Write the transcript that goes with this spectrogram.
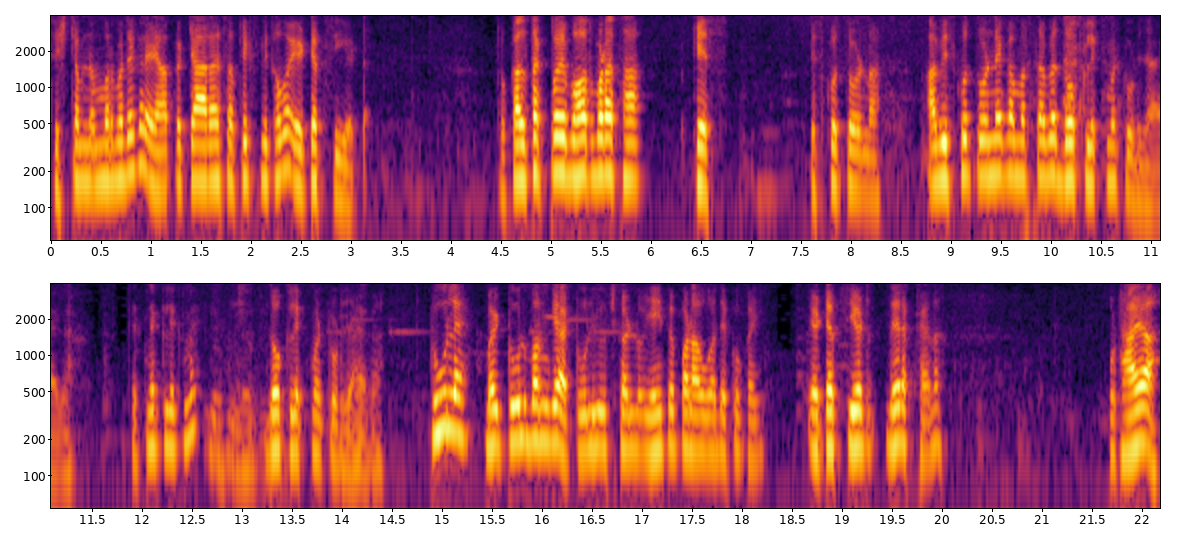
सिस्टम नंबर में देख रहे हैं यहाँ पे क्या आ रहा है? सफिक्स लिखा हुआ एट एफ़ सी एट तो कल तक तो ये बहुत बड़ा था केस इसको तोड़ना। अब इसको तोड़ने का मतलब है दो क्लिक में टूट जाएगा। कितने क्लिक में? दो क्लिक में टूट जाएगा। टूल है भाई टूल बन गया। टूल यूज़ कर लो। यहीं पे पड़ा हुआ देखो कहीं। एट एफ़ सी एट दे रखा है ना? उठाया,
